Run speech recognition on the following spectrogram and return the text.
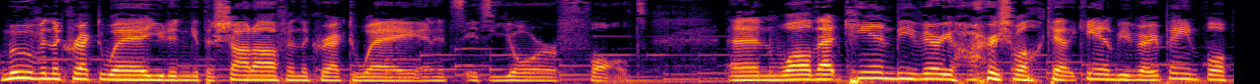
move in the correct way, you didn't get the shot off in the correct way, and it's, it's your fault. And while that can be very harsh, while it can be very painful,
